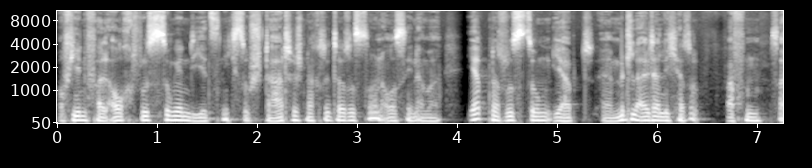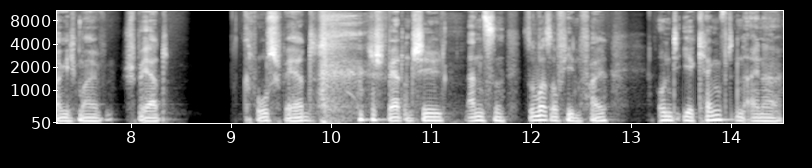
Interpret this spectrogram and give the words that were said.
Auf jeden Fall auch Rüstungen, die jetzt nicht so statisch nach Ritterrüstungen aussehen, aber ihr habt eine Rüstung, ihr habt äh, mittelalterliche Waffen, sage ich mal, Schwert, Großschwert, Schwert und Schild, Lanze, sowas auf jeden Fall. Und ihr kämpft in einer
